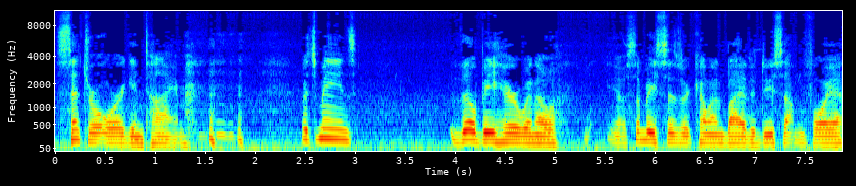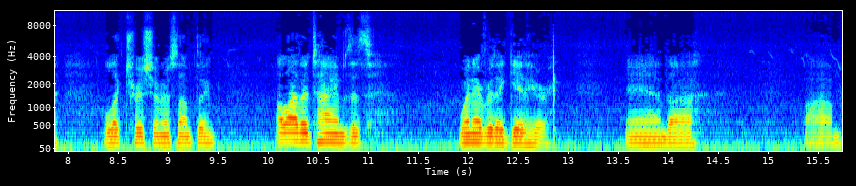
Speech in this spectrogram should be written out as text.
Central Oregon time. Which means they'll be here when they'll, you know, somebody says they're coming by to do something for you, electrician or something. A lot of times it's whenever they get here. And uh, um,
